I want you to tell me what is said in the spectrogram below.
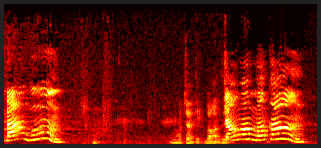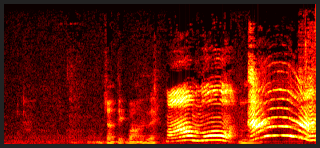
Bangun. Kamu cantik banget sih. Jangan makan. Cantik banget sih. Kamu. Hmm. Ah.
